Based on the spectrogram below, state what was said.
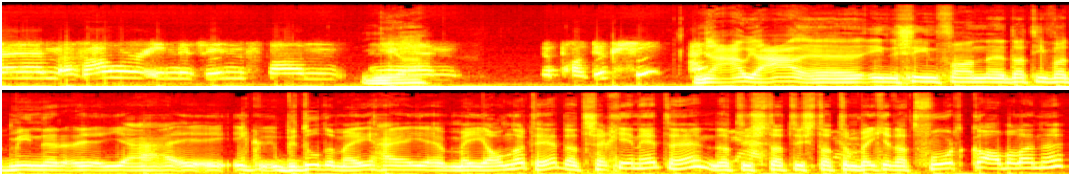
Um, rauwer in de zin van ja. um, de productie? Nou ja, uh, in de zin van uh, dat hij wat minder... Uh, ja, ik bedoel daarmee, hij meandert, hè, dat zeg je net. Hè? Dat, Ja. is, dat is dat een beetje dat voortkabbelende.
